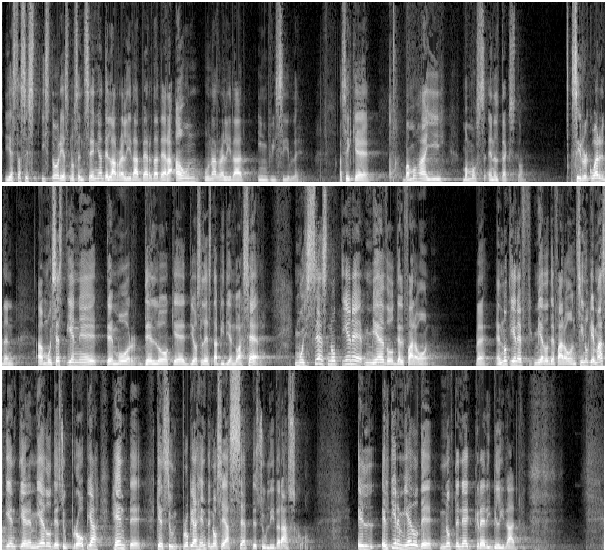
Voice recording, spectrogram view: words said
Y estas historias nos enseñan de la realidad verdadera, aún una realidad invisible. Así que vamos ahí, vamos en el texto. Si recuerden, ah, Moisés tiene temor de lo que Dios le está pidiendo hacer. Moisés no tiene miedo del faraón. Él no tiene miedo de faraón, sino que más bien tiene miedo de su propia gente que su propia gente no se acepte su liderazgo. Él, tiene miedo de no tener credibilidad.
